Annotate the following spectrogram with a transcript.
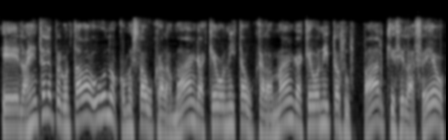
Eh, la gente le preguntaba a uno cómo está Bucaramanga, qué bonita Bucaramanga, qué bonito sus parques, el aseo.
